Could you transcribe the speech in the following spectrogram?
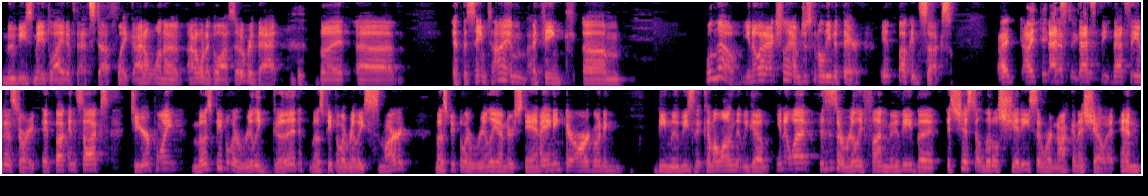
movies made light of that stuff. Like I don't want to I don't want to gloss over that, but uh, at the same time, I think um, well, no, you know what? Actually, I'm just going to leave it there. It fucking sucks. I, I think that's that's, that's the that's the end of the story. It fucking sucks. To your point, most people are really good. Most people are really smart. Most people are really understanding. I think there are going to be movies that come along that we go, you know what, this is a really fun movie, but it's just a little shitty, so we're not going to show it. And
